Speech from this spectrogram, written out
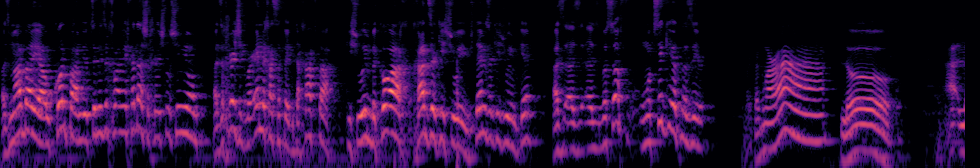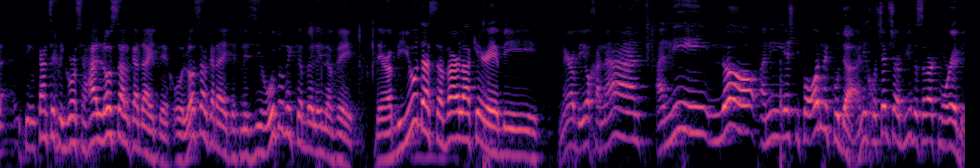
אז מה הבעיה? הוא כל פעם יוצא מזה מחדש אחרי 30 יום, אז אחרי שכבר אין לך ספק, דחפת קישואים בכוח, 11 קישואים, 12 קישואים, כן? אז, אז, אז בסוף הוא מפסיק להיות נזיר. אומרת הגמרא, לא. כאן צריך לגרוס הלא סלקא דייתך, או לא סלקא דייתך, נזירות הוא דקבל ילווה. דרבי יהודה סבר לה כרבי. אומר רבי יוחנן, אני לא, אני, יש לי פה עוד נקודה, אני חושב שרבי יהודה סבר כמו רבי.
